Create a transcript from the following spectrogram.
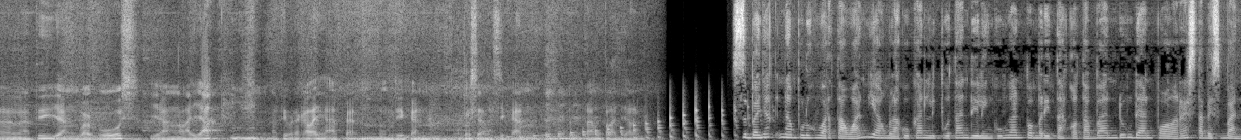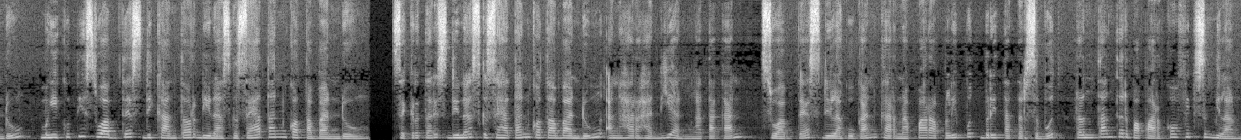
Uh, nanti yang bagus yang layak hmm. nanti mereka lah yang akan memberikan presentasikan tentang pelajaran Sebanyak 60 wartawan yang melakukan liputan di lingkungan pemerintah Kota Bandung dan Polrestabes Bandung mengikuti swab test di kantor Dinas Kesehatan Kota Bandung. Sekretaris Dinas Kesehatan Kota Bandung, Anhar Hadian, mengatakan swab test dilakukan karena para peliput berita tersebut rentan terpapar COVID-19.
